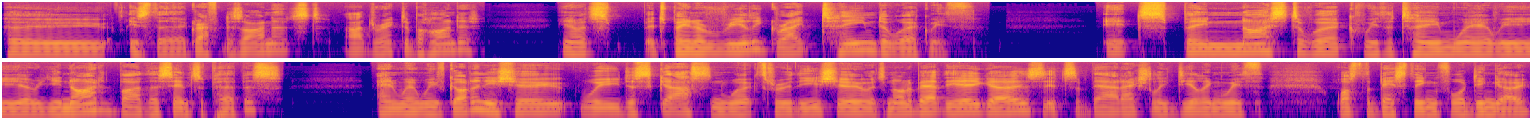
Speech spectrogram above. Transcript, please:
who is the graphic designerist, art director behind it. You know, it's it's been a really great team to work with. It's been nice to work with a team where we are united by the sense of purpose. And when we've got an issue, we discuss and work through the issue. It's not about the egos, it's about actually dealing with what's the best thing for Dingo.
